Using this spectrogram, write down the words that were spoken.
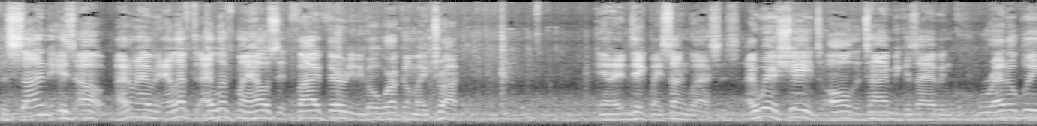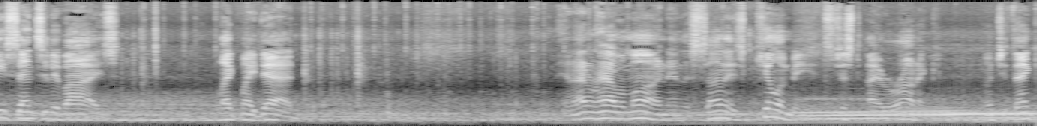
The sun is out. I don't have any. I left. I left my house at 5:30 to go work on my truck and I didn't take my sunglasses. I wear shades all the time because I have incredibly sensitive eyes, like my dad. And I don't have them on, and the sun is killing me. It's just ironic, don't you think?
